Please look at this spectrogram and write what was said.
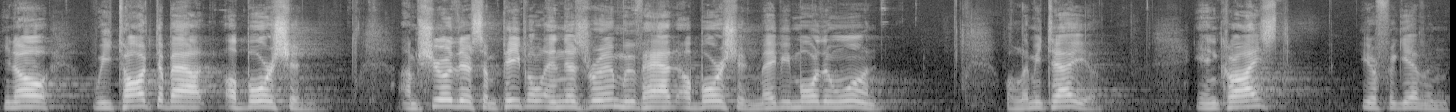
You know, we talked about abortion. I'm sure there's some people in this room who've had abortion, maybe more than one. Well, let me tell you in Christ, you're forgiven,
